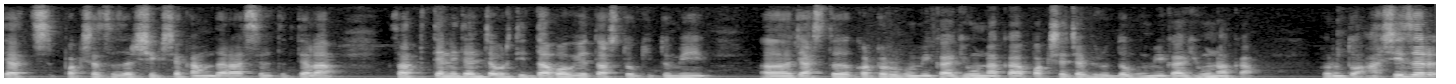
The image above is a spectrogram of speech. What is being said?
त्याच पक्षाचा जर शिक्षक आमदार असेल तर त्याला सातत्याने त्यांच्यावरती दबाव येत असतो की तुम्ही जास्त कठोर भूमिका घेऊ नका पक्षाच्या विरुद्ध भूमिका घेऊ नका. परंतु अशी जर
